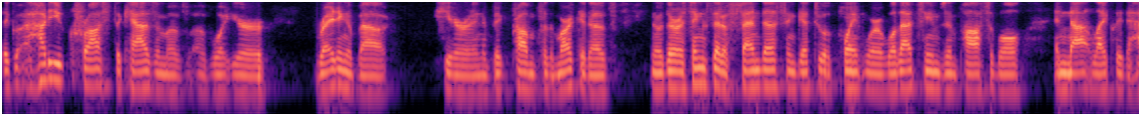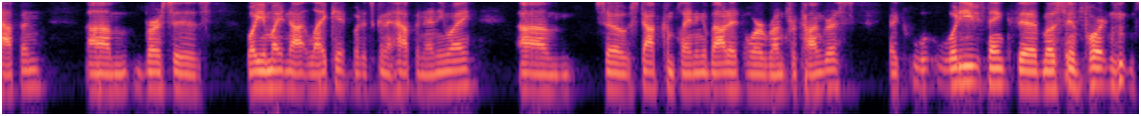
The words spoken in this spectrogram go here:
like how do you cross the chasm of of what you're writing about here and a big problem for the market of you know there are things that offend us and get to a point where well that seems impossible and not likely to happen um, versus well, you might not like it, but it's going to happen anyway. Um, so stop complaining about it or run for Congress. Like, w- what do you think the most important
